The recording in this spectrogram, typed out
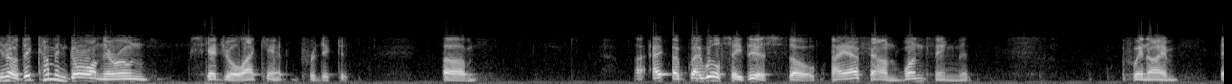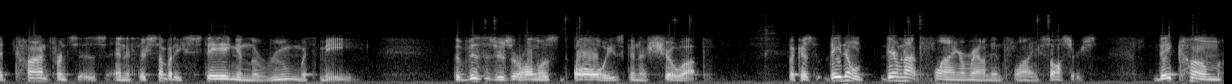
You know, they come and go on their own schedule. I can't predict it. Um, I, I, I will say this though. I have found one thing that when I'm at conferences, and if there's somebody staying in the room with me, the visitors are almost always going to show up because they don't. They're not flying around in flying saucers. They come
